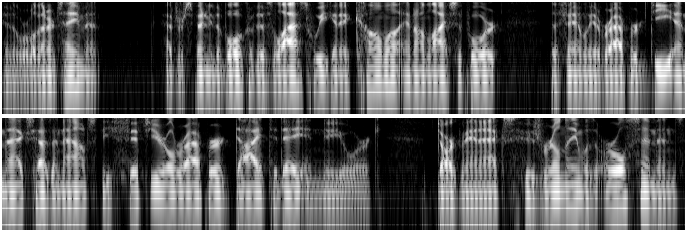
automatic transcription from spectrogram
In the world of entertainment, after spending the bulk of this last week in a coma and on life support, the family of rapper DMX has announced the 50 year old rapper died today in New York. Darkman X, whose real name was Earl Simmons,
